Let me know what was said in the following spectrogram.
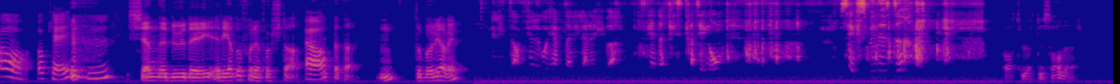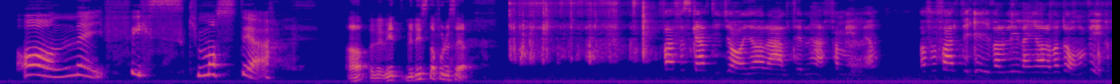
Åh, okej. Mm. Känner du dig redo för den första Ja. klippet här? Mm, då börjar vi. Melitta, kan du gå och hämta lilla Niva? Vi ska äta fiskgratäng om sex minuter. Vad tror du att du sa där? Åh nej, fisk! Måste jag? Ja, vi, vi, vi lyssnar får du se. Varför ska alltid jag göra allt i den här familjen? Varför får alltid Ivar och Lillan göra vad de vill?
